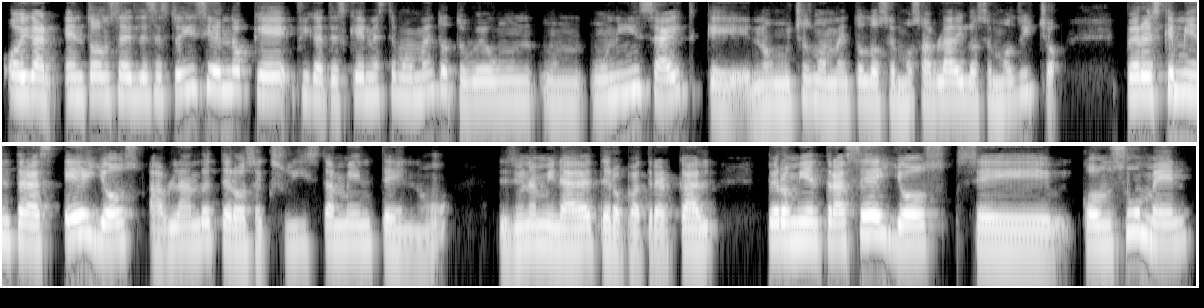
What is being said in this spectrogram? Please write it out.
Oigan, entonces les estoy diciendo que, fíjate, es que en este momento tuve un, un, insight que en muchos momentos los hemos hablado y los hemos dicho, pero es que mientras ellos, hablando heterosexualistamente, ¿no? Desde una mirada heteropatriarcal, pero mientras ellos se consumen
